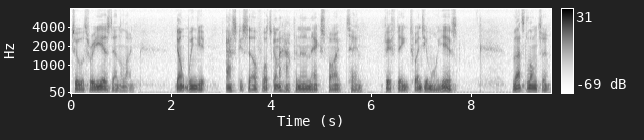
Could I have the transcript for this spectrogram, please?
two or three years down the line. Don't wing it. Ask yourself what's going to happen in the next 5, 10, 15, 20 or more years. That's long term.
